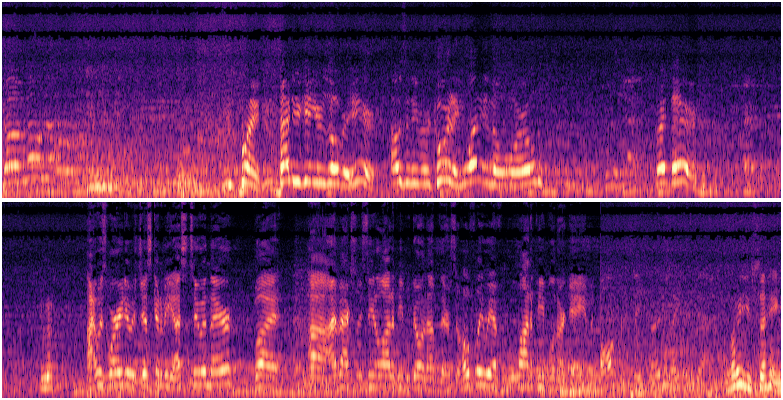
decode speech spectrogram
No, no, no. Wait, how do you get yours over here? I wasn't even recording. What in the world? Right there. I was worried it was just going to be us two in there, but uh, I've actually seen a lot of people going up there, so hopefully we have a lot of people in our game. What are you saying?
